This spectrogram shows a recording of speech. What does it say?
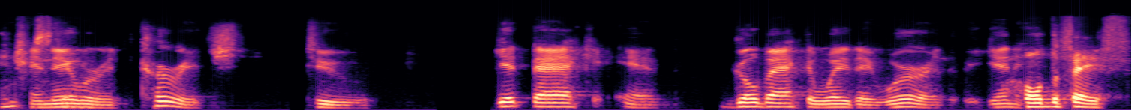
And they were encouraged to get back and go back the way they were in the beginning. hold the faith.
